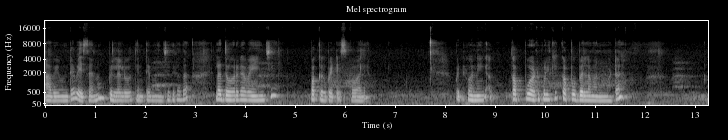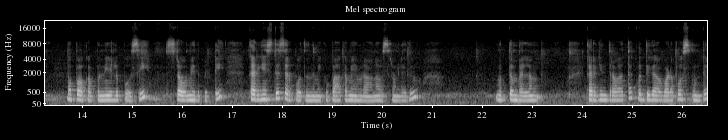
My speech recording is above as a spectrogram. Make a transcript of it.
అవి ఉంటే వేసాను పిల్లలు తింటే మంచిది కదా. ఇలా దోరగా వేయించి పక్కకు పెట్టేసుకోవాలి. పెట్టుకొని కప్పు అటుకులకి కప్పు బెల్లం అనమాట ముప్పో కప్పు నీళ్ళు పోసి స్టవ్ మీద పెట్టి కరిగిస్తే సరిపోతుంది. మీకు పాకం ఏం రానవసరం లేదు. మొత్తం బెల్లం కరిగిన తర్వాత కొద్దిగా వడపోసుకుంటే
